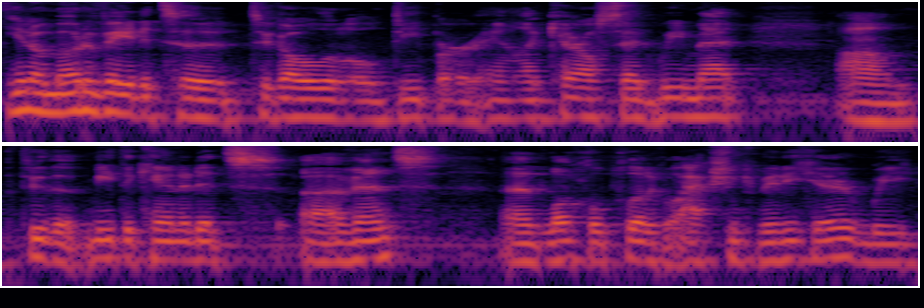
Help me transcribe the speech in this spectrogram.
you know, motivated to, to go a little deeper. And like Carol said, we met um, through the Meet the Candidates uh, events and local political action committee here. We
